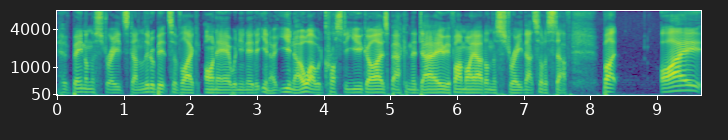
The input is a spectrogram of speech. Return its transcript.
have been on the streets, done little bits of like on air when you need it. You know, you know, I would cross to you guys back in the day if I'm out on the street, that sort of stuff. But I,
